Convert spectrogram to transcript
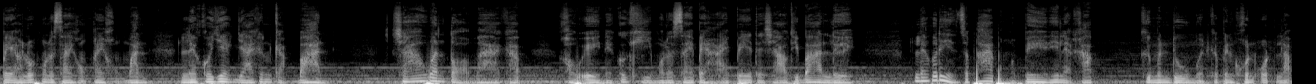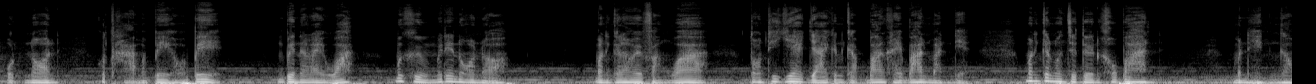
ไปเอารถมอเตอร์ไซค์ของใครของมัน แล้วก็แยกย้ายกันกลับบ้าน เช้าวันต่อมาครับ เขาเองเนี่ยก็ขี่มอเตอร์ไซค์ไปหายเป้แต่เช้าที่บ้านเลย แล้วก็ได้เห็นสภาพของเป้นี่แหละครับ คือมันดูเหมือนกับเป็นคนอดหลับอดนอน ก็ถามมันเป้ครับว่าเป้มึงเป็นอะไรวะ เมื่อคืนมึงไม่ได้นอนหรอ มันก็เล่าให้ฟังว่า ตอนที่แยกย้ายกันกลับบ้านใครบ้านมันเนี่ย มันกำลังจะเดินเข้าบ้าน มันเห็นเงา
